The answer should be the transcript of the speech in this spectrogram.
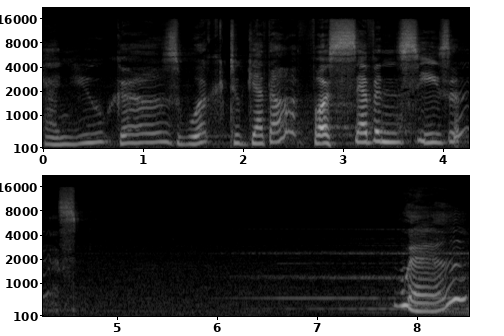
Can you girls work together for seven seasons? Well...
